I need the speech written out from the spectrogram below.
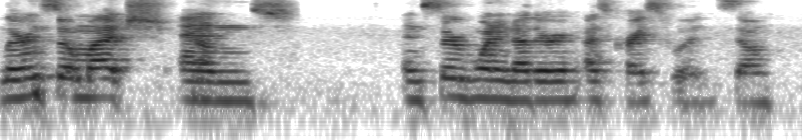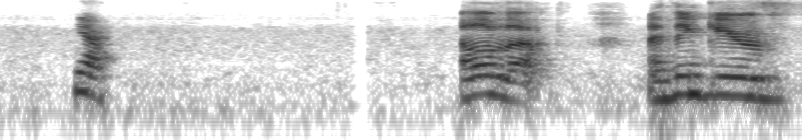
learn so much and yeah. and serve one another as Christ would. So yeah. I love that. I think you've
